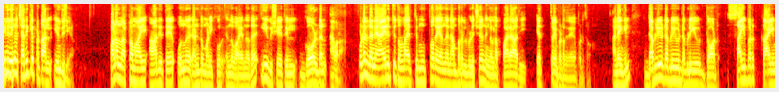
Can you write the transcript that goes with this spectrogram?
ഇനി നിങ്ങൾ ചതിക്കപ്പെട്ടാൽ എന്തു ചെയ്യണം? പണം നഷ്ടമായി ആദ്യത്തെ ഒന്ന് രണ്ട് മണിക്കൂർ എന്ന് പറയുന്നത് ഈ വിഷയത്തിൽ ഗോൾഡൻ അവറാണ് ഉടൻ തന്നെ ആയിരത്തി തൊള്ളായിരത്തി മുപ്പത് എന്ന നമ്പറിൽ വിളിച്ച് നിങ്ങളുടെ പരാതി എത്ര പെട്ടെന്ന് രേഖപ്പെടുത്തണം. അല്ലെങ്കിൽ W W W dot cyber crime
